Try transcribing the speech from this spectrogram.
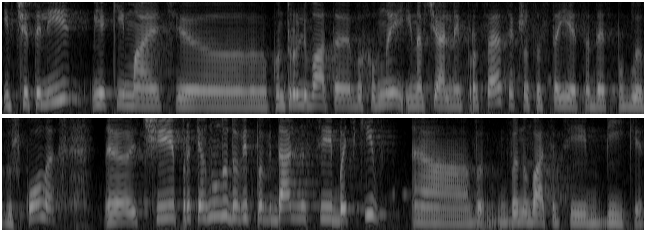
і вчителі, які мають е, контролювати виховний і навчальний процес, якщо це стається десь поблизу школи. Е, Чи притягнули до відповідальності батьків е, винуватців цієї бійки?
